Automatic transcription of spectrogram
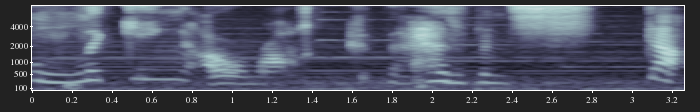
licking a rock that has been stuck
